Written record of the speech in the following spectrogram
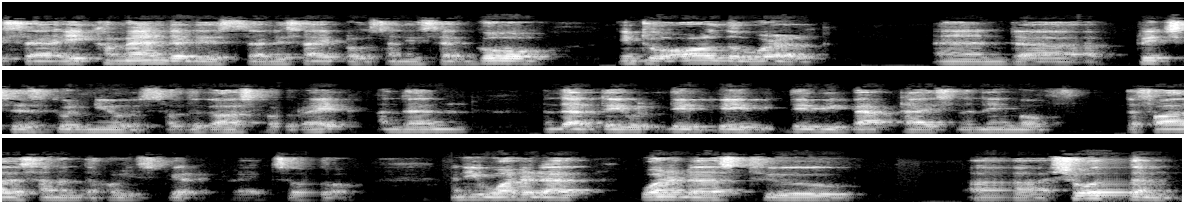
said he commanded his uh, disciples and he said, "Go into all the world and uh, preach this good news of the gospel." Right, and then and that they would they, they, they be baptized in the name of the Father, Son, and the Holy Spirit. Right. So, and he wanted us wanted us to uh, show them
